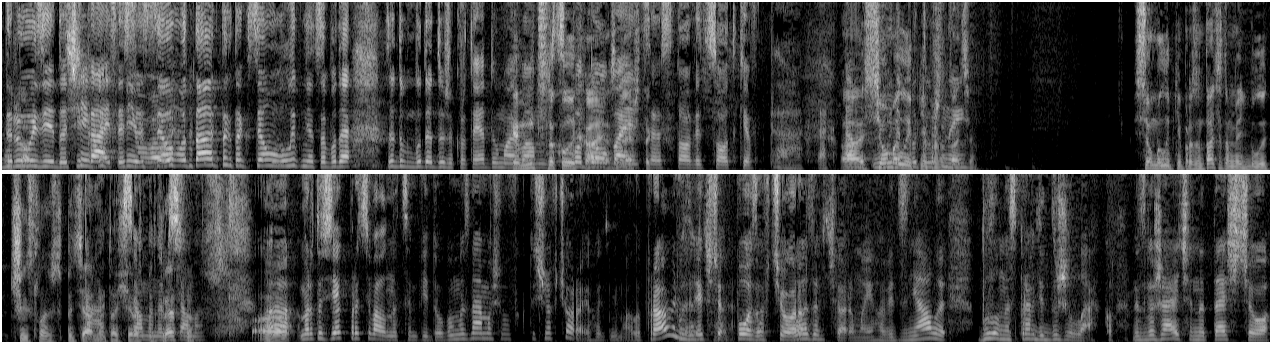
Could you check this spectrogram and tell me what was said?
Друзі, дочекайтеся 7, так, так, так, 7 липня це буде, це буде дуже круто. Я думаю, Таке вам міцно колихає, знаєш, сподобається 100%. Так, так. А, Там і 7 буде липня потужний- презентація. 7 липня презентація, там навіть були числа спеціально, та ще раз 7.07. підкреслю. А, Мартусь, як працювали над цим відео? Бо ми знаємо, що ви фактично вчора його знімали, правильно? Позавчора. Якщо позавчора. Позавчора ми його відзняли. Було насправді дуже легко, незважаючи на те, що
